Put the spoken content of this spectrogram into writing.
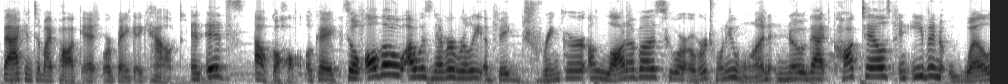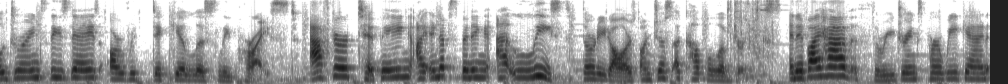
back into my pocket or bank account. And it's alcohol, okay? So although I was never really a big drinker, a lot of us who are over 21 know that cocktails and even well drinks these days are ridiculously priced. After tipping, I end up spending at least $30 on just a couple of drinks. And if I have three drinks per weekend,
